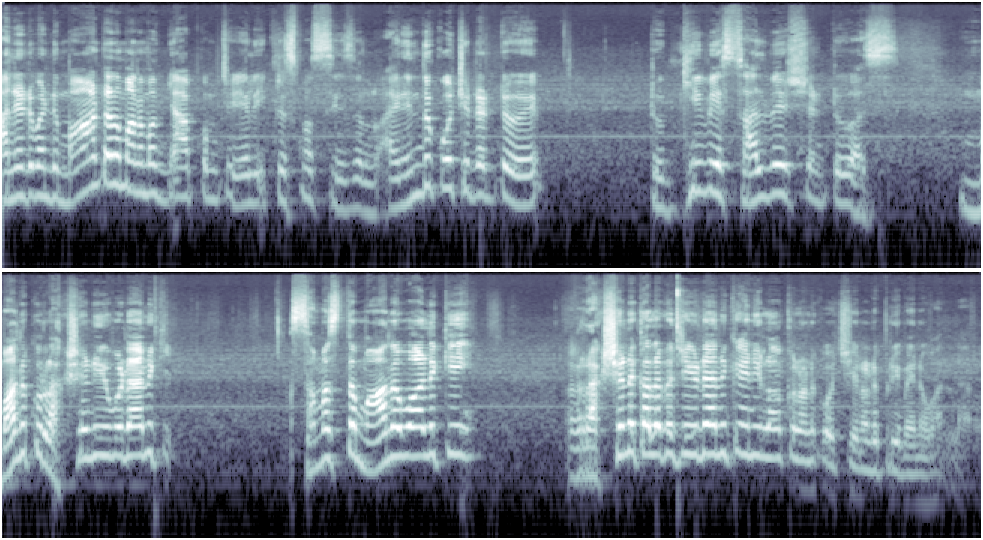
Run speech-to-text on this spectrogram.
అనేటువంటి మాటలు మనము జ్ఞాపకం చేయాలి ఈ క్రిస్మస్ సీజన్లో. ఆయన ఎందుకు వచ్చేటట్టు? To give a salvation to us మనకు రక్షణ ఇవ్వడానికి సమస్త మానవాళికి రక్షణ కలగజేయడానికి ఆయన లోకంలోనికి వచ్చినాడు ప్రియమైన వాళ్ళారు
